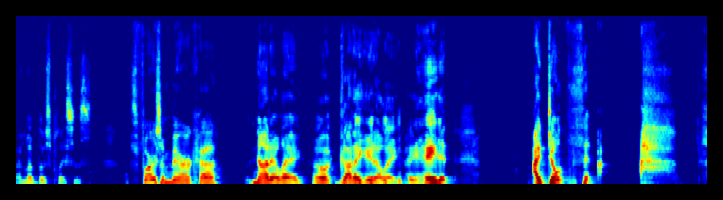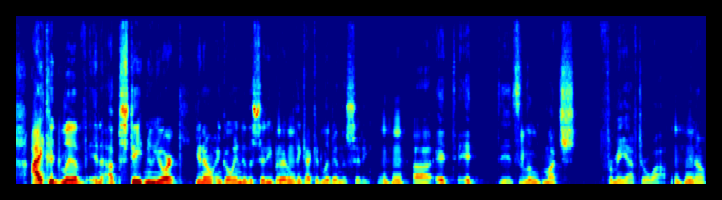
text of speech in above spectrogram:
I love those places. As far as America, not LA. Oh, God, I hate LA. I hate it. I don't think. I could live in upstate New York, you know, and go into the city, but I don't think I could live in the city. Uh, it it it's a little much for me after a while, you mm-hmm. know.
